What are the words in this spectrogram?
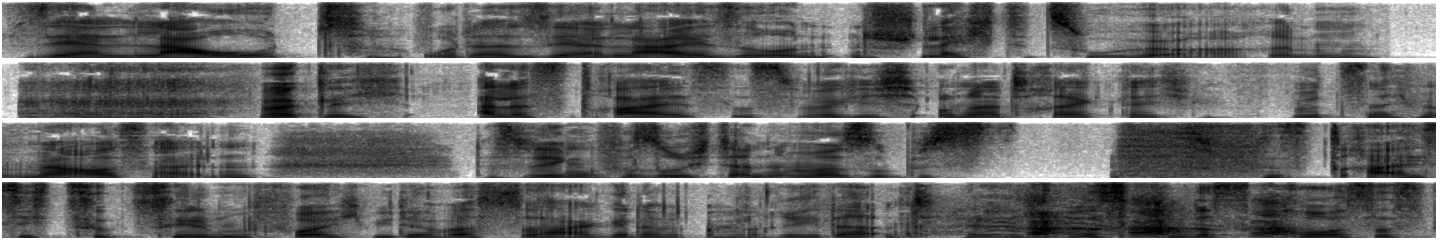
sehr laut oder sehr leise und eine schlechte Zuhörerin. Wirklich, alles drei. Es ist wirklich unerträglich. Ich würde es nicht mit mir aushalten. Deswegen versuche ich dann immer so bis, bis 30 zu zählen, bevor ich wieder was sage, damit mein Redeanteil nicht besonders groß ist.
